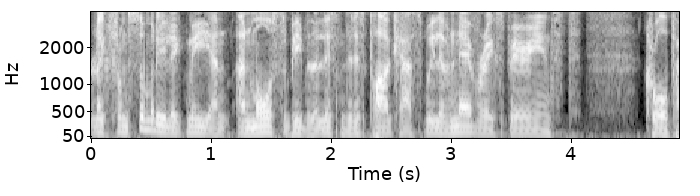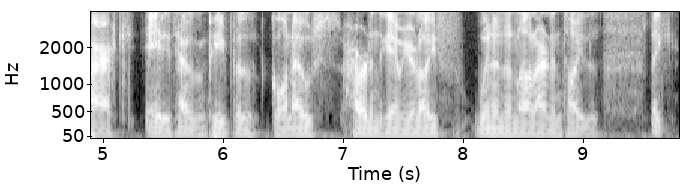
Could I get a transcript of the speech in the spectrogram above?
like from somebody like me and, and most of the people that listen to this podcast, we'll have never experienced Croke Park, eighty thousand people going out, hurling the game of your life, winning an All Ireland title. Like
